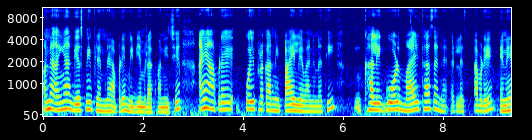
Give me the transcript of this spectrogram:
અને અહીંયા ગેસની ફ્લેમને આપણે મીડિયમ રાખવાની છે. અહીંયા આપણે કોઈ પ્રકારની પાય લેવાની નથી. ખાલી ગોળ માઇલ થશે ને એટલે આપણે એને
